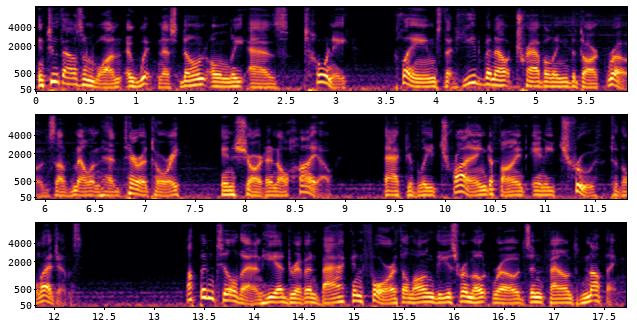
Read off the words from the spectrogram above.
in 2001 a witness known only as Tony claims that he'd been out traveling the dark roads of Melonhead territory in Chardon, Ohio, actively trying to find any truth to the legends. Up until then he had driven back and forth along these remote roads and found nothing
